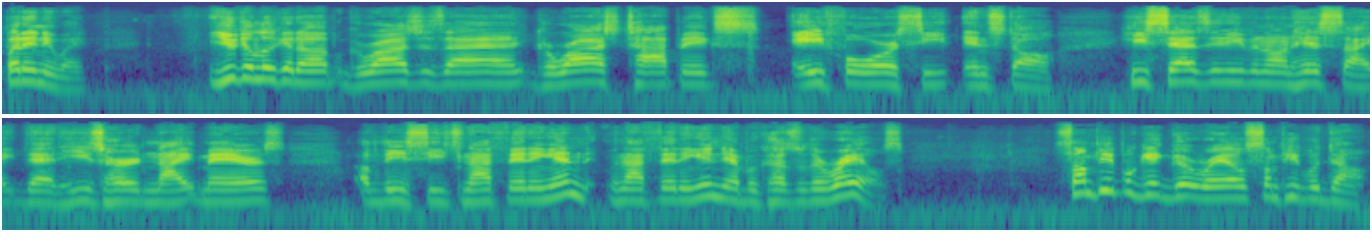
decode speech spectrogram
But anyway, you can look it up. Garage design, Garage Topics, A4 seat install. He says it even on his site that he's heard nightmares of these seats not fitting in, not fitting in there because of the rails. Some people get good rails, some people don't.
